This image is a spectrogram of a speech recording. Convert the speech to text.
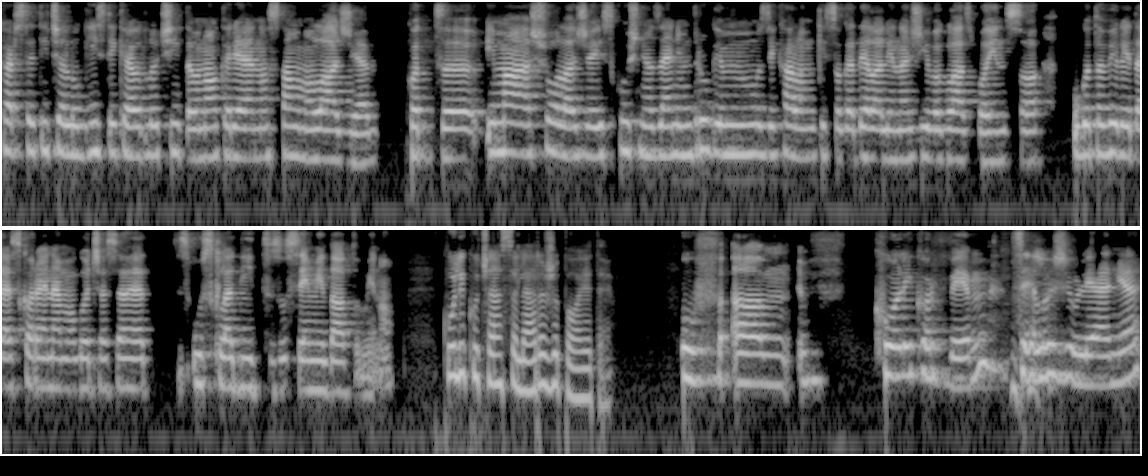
kar se tiče logistike, odločitev, no, ker je enostavno lažje kot uh, ima šola že izkušnjo z enim drugim muzikalom, ki so ga delali na živo glasbo in so ugotovili, da je skoraj nemogoče se uskladiti z vsemi datumi. No. Koliko časa Lara že pojete? Uf, um, kolikor vem, celo življenje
